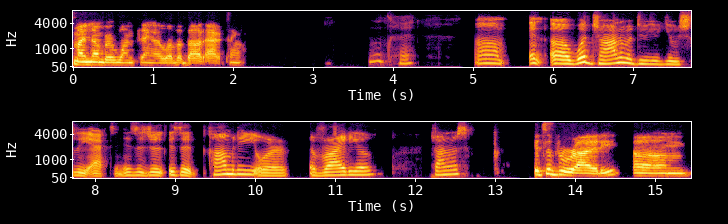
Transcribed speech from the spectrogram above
my number one thing I love about acting. Okay. Um, and uh, what genre do you usually act in? Is it just is it comedy or a variety of genres? It's a variety. Um,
